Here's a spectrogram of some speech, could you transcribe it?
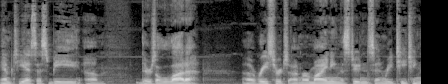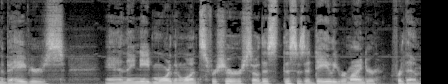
MTSSB. Um, there's a lot of uh, research on reminding the students and reteaching the behaviors, and they need more than once for sure. So this this is a daily reminder for them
